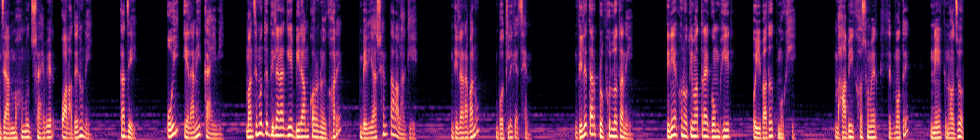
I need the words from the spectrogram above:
জান মোহাম্মদ সাহেবের ওয়ালাদেরও নেই। কাজেই ওই এলানি কায়েমি। মাঝে মধ্যে দিলারা গিয়ে বিরাম করেন ওই ঘরে, বেরিয়ে আসেন তালা লাগিয়ে। দিলারা বানু বদলে গেছেন। দিলে তার প্রফুল্লতা নেই। তিনি এখন অতিমাত্রায় গম্ভীর ও ইবাদতমুখী। ভাবি খসমের খেদমতে নেক নজর,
